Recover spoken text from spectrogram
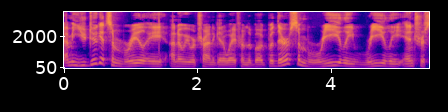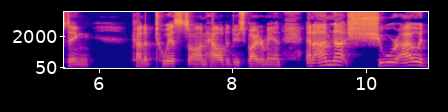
I mean, you do get some really. I know we were trying to get away from the book, but there are some really, really interesting kind of twists on how to do Spider-Man. And I'm not sure. I would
